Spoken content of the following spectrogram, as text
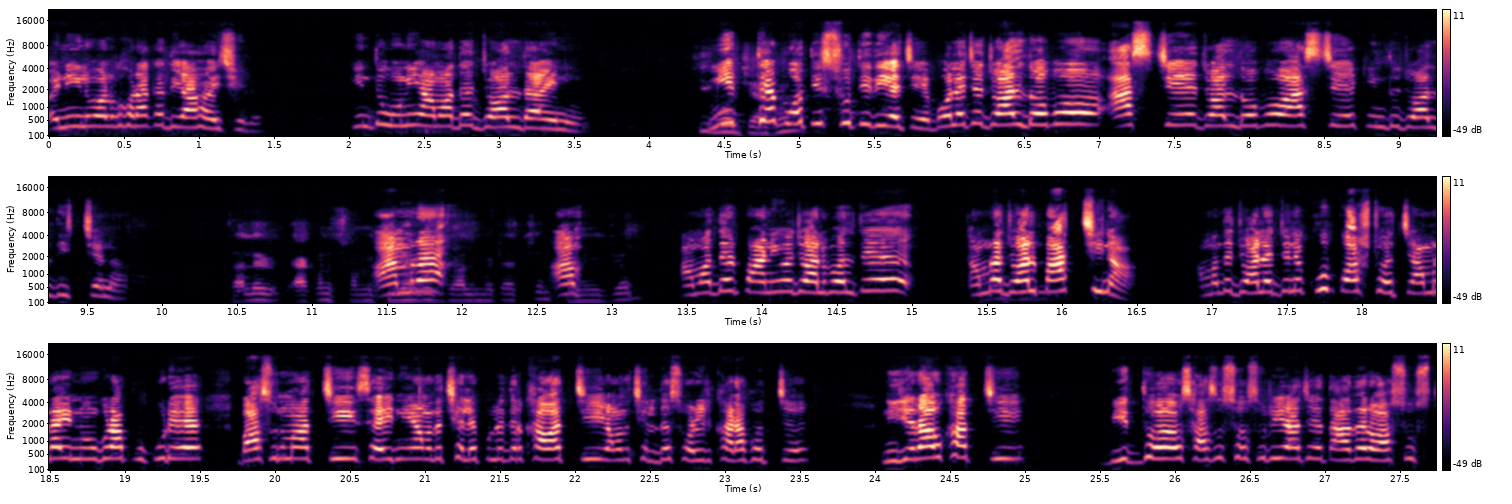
ওই নীলমল ঘোড়াকে দেওয়া হয়েছিল। কিন্তু উনি আমাদের জল দেয়নি। মিথ্যে প্রতিশ্রুতি দিয়েছে। বলেছে জল দেবো আসছে জল দেবো আসছে কিন্তু জল দিচ্ছে না। আমরা- আমাদের পানীয় জল বলতে আমরা জল পাচ্ছি না। আমাদের জলের জন্য খুব কষ্ট হচ্ছে। আমরা এই নোংরা পুকুরে বাসন মারছি সেই নিয়ে আমাদের ছেলেপুলেদের খাওয়াচ্ছি আমাদের ছেলেদের শরীর খারাপ হচ্ছে। নিজেরাও খাচ্ছি। বৃদ্ধ শাশুড় শ্বশুরি আছে তাদের অসুস্থ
